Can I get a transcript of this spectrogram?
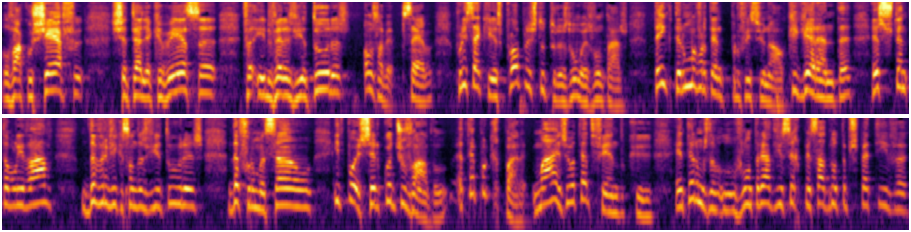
Levar com o chefe, chatear-lhe a cabeça, ir ver as viaturas. Vamos lá ver, percebe? Por isso é que as próprias estruturas de bombeiros voluntários têm que ter uma vertente profissional que garanta a sustentabilidade da verificação das viaturas, da formação e depois ser coadjuvado. Até porque, repare, mais eu até defendo que, em termos de voluntariado, devia ser repensado noutra perspectiva.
